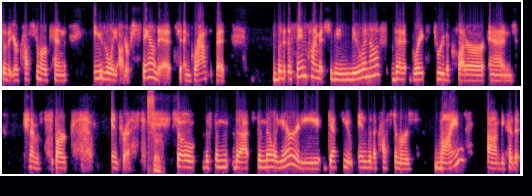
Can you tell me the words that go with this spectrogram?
so that your customer can easily understand it and grasp it, but at the same time, it should be new enough that it breaks through the clutter and kind of sparks interest. Sure. So the fam- that familiarity gets you into the customer's mind um, because it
